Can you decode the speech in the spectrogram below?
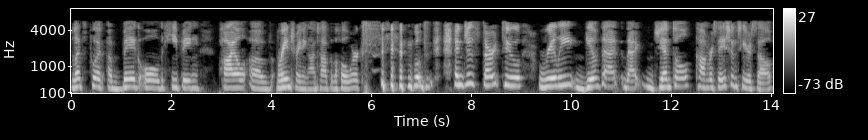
let's put a big old heaping pile of brain training on top of the whole works and, we'll, and just start to really give that that gentle conversation to yourself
